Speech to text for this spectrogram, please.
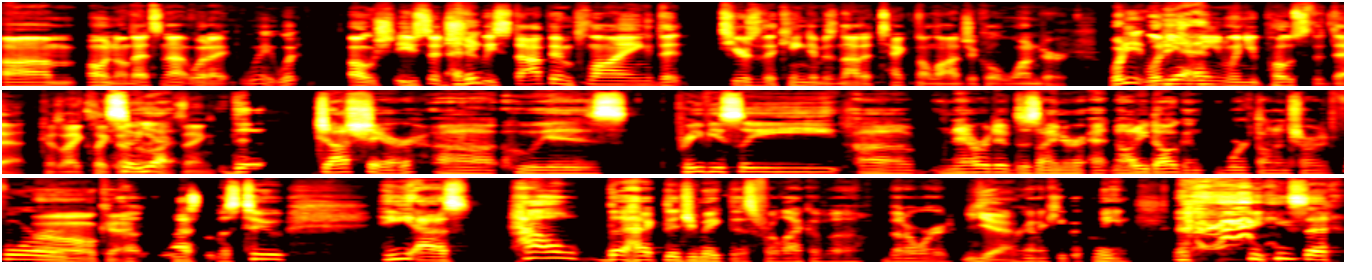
Um, oh, no, that's not what I. Wait, what? Oh, sh- you said, should think- we stop implying that Tears of the Kingdom is not a technological wonder? What do you, what did Yeah, you mean when you posted that? Because I clicked so on the yeah, right thing. the Josh Scherr, uh, who is previously uh, narrative designer at Naughty Dog and worked on Uncharted Four, Oh, okay. uh, Last of Us Two, he asked, "How the heck did you make this?" For lack of a better word, Yeah. we're gonna keep it clean. he said,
